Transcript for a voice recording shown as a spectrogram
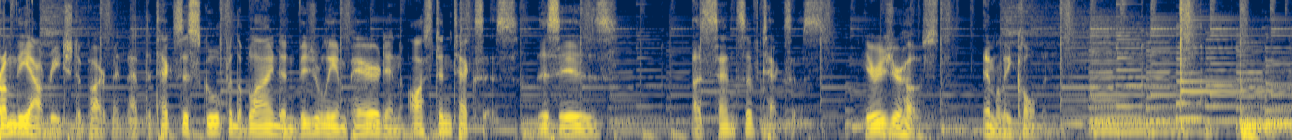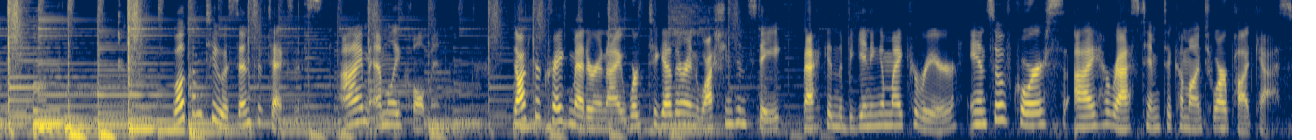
From the Outreach Department at the Texas School for the Blind and Visually Impaired in Austin, Texas, this is A Sense of Texas. Here is your host, Emily Coleman. Welcome to A Sense of Texas. I'm Emily Coleman. Dr. Craig Meador and I worked together in Washington State back in the beginning of my career, and so of course I harassed him to come onto our podcast.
